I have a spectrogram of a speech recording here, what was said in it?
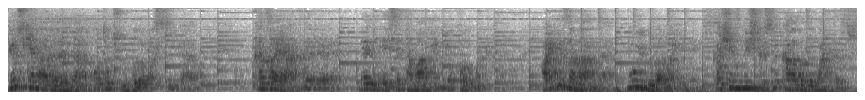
Göz kenarlarına botoks uygulamasıyla kaz ayakları neredeyse tamamen yok olmakta. Aynı zamanda bu uygulama ile kaşın dış kısmı kaldırılmaktadır.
